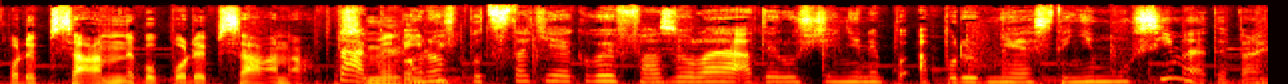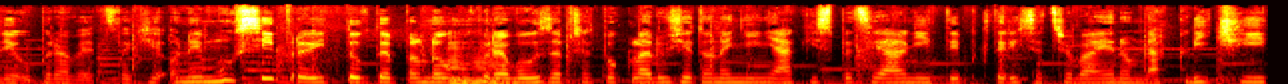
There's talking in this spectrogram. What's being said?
podepsán nebo podepsána. To tak, se mi líbí. ono v podstatě jakoby fazole a ty luštěniny a podobně stejně musíme tepelně upravit, takže oni musí projít tou tepelnou mm-hmm. úpravou za předpokladu, že to není nějaký speciální typ, který se třeba jenom naklíčí,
